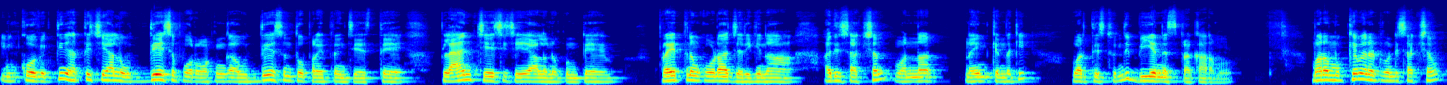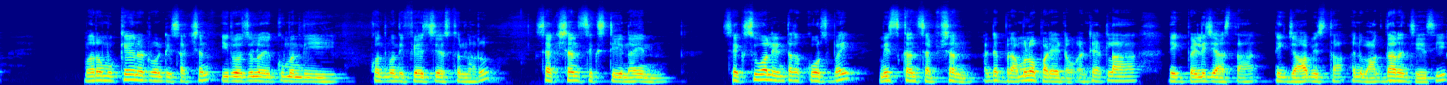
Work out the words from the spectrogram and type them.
ఇంకో వ్యక్తిని హత్య చేయాలని ఉద్దేశపూర్వకంగా ఉద్దేశంతో ప్రయత్నం చేస్తే ప్లాన్ చేసి చేయాలనుకుంటే ప్రయత్నం కూడా జరిగినా అది సెక్షన్ వన్ నాట్ నైన్ కిందకి వర్తిస్తుంది బిఎన్ఎస్ ప్రకారము. మరో ముఖ్యమైనటువంటి సెక్షన్ మరో ముఖ్యమైనటువంటి సెక్షన్ ఈ రోజుల్లో ఎక్కువ మంది కొంతమంది ఫేస్ చేస్తున్నారు. Section sixty nine sexual intercourse by misconception అంటే భ్రమలో పడేయటం. అంటే ఎట్లా? నీకు పెళ్ళి చేస్తా నీకు జాబ్ ఇస్తా అని వాగ్దానం చేసి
